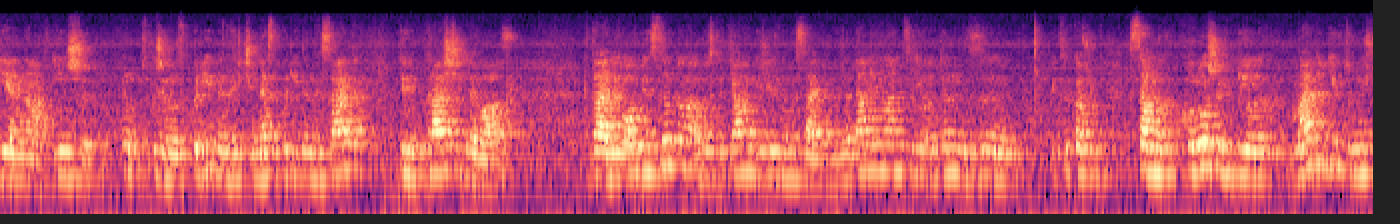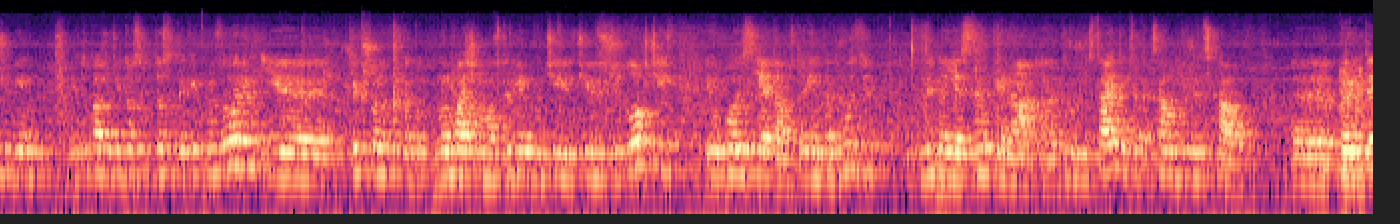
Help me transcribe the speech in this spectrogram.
є на інших, ну, скажімо, споріднених чи неспоріднених сайтах, тим краще для вас. Далі обмін ссылками або статтями між різними сайтами. На даний момент це є один з, як то кажуть, самих хороших білих методів, тому що він, як то кажуть, досить досить такий прозорий. І е, якщо, наприклад, ми бачимо сторінку чи, чи, чи блог чийсь, і у когось є там сторінка друзів, відповідно є ссылки на е, дружні сайти, це так само дуже цікаво. Е, Перейти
